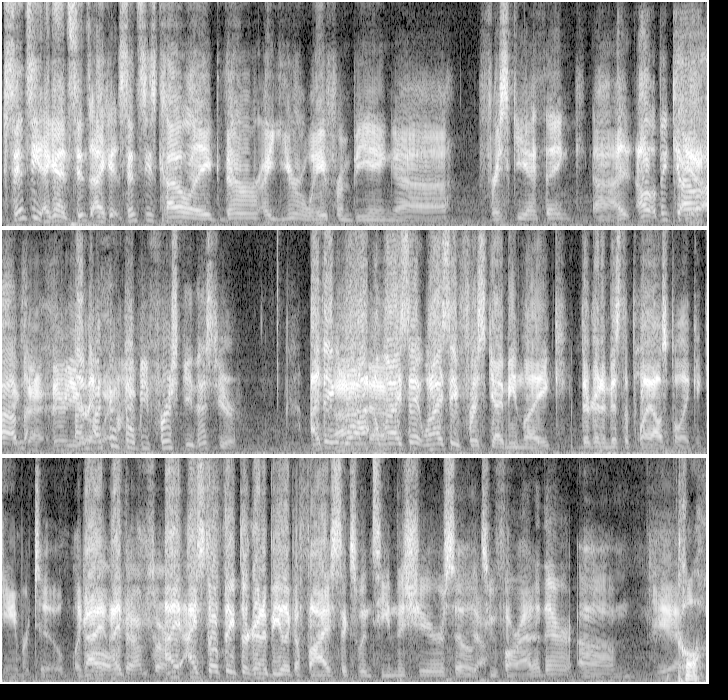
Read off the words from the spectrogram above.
Since he again, since I since he's kind of like they're a year away from being uh, frisky. I think. Uh, I, I'll be. Yes, I'm- exactly. There you I'm- go. I think they'll be frisky this year. I think Uh, well, no. when I say when I say frisky, I mean like they're gonna miss the playoffs by like a game or two. Like I, Oh, I, okay, I'm sorry. I, I still think they're gonna be like a five six win team this year, so Yeah. too far out of there. Um, Yeah. Oh,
